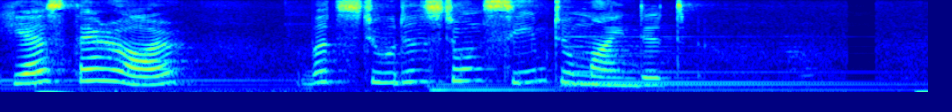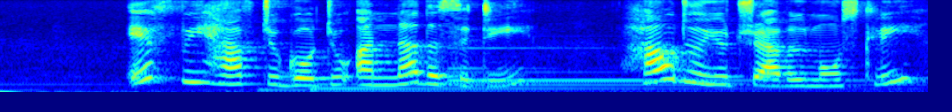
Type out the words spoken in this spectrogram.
Yes, there are, but students don't seem to mind it. If we have to go to another city, how do you travel mostly?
